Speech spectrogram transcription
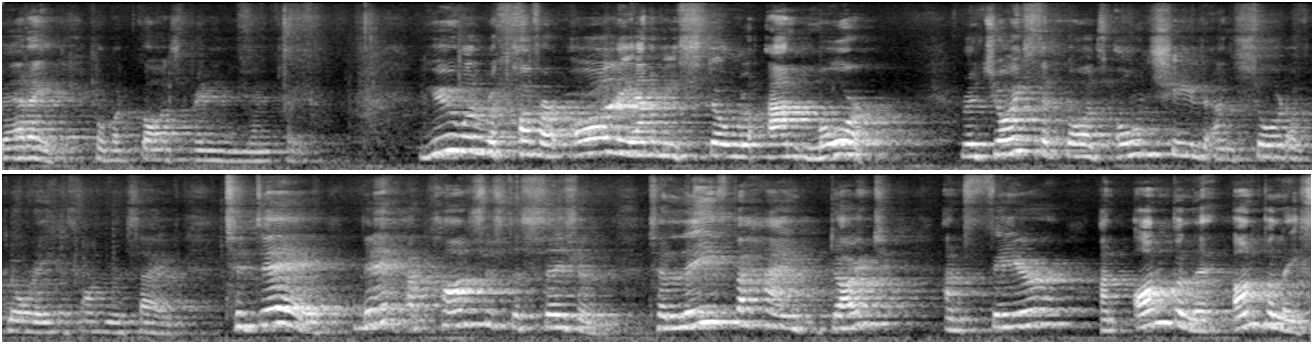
ready for what God's bringing you into. You will recover all the enemy stole and more. Rejoice that God's own shield and sword of glory is on your side. Today, make a conscious decision to leave behind doubt and fear and unbelief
